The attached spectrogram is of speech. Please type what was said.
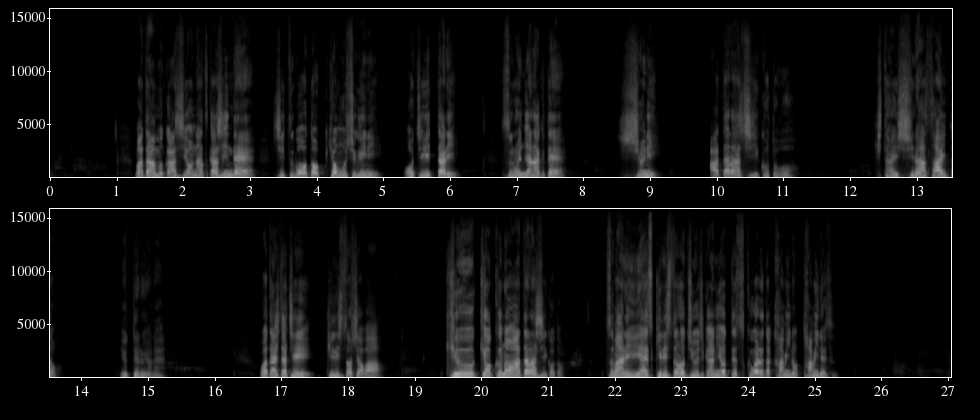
また昔を懐かしんで失望と虚無主義に陥ったりするんじゃなくて主に新しいことを期待しなさいと言ってるよね。私たちキリスト者は究極の新しいことつまりイエス・キリストの十字架によって救われた神の民です。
